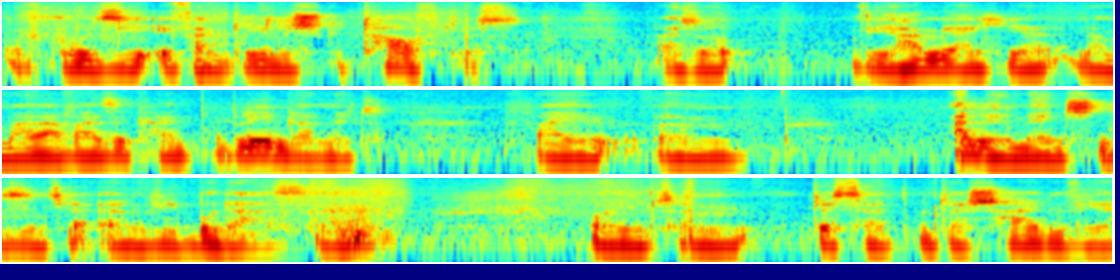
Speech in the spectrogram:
obwohl sie evangelisch getauft ist. Also wir haben ja hier normalerweise kein Problem damit, weil ähm, alle Menschen sind ja irgendwie Buddhas. Ja? Und ähm, deshalb unterscheiden wir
